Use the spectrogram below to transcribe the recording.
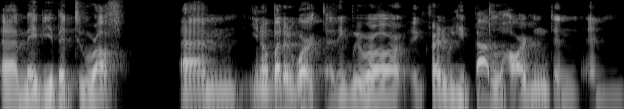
uh, maybe a bit too rough. Um, you know, but it worked. I think we were incredibly battle hardened and and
